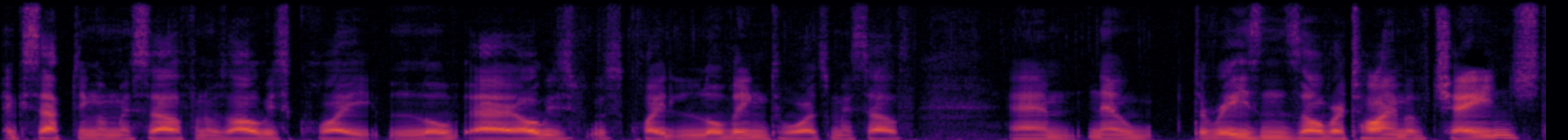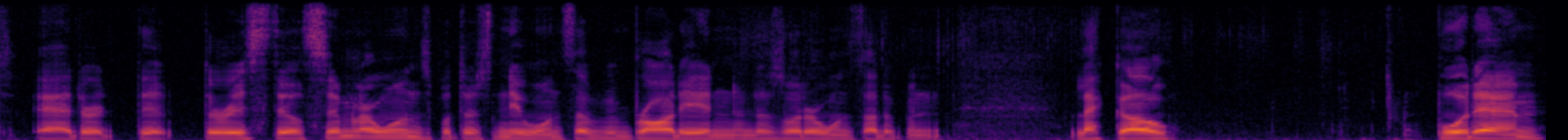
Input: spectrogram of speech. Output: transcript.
accepting of myself, and I was always quite love. I always was quite loving towards myself. Um, now the reasons over time have changed. Uh, there, there, there is still similar ones, but there's new ones that have been brought in, and there's other ones that have been let go. But um,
